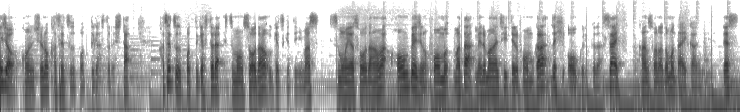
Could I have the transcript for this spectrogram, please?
以上、今週の仮説ポッドキャストでした。仮説ポッドキャストでは質問相談を受け付けています。質問や相談はホームページのフォーム、またメルマガについているフォームからぜひお送りください。感想なども大歓迎です。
